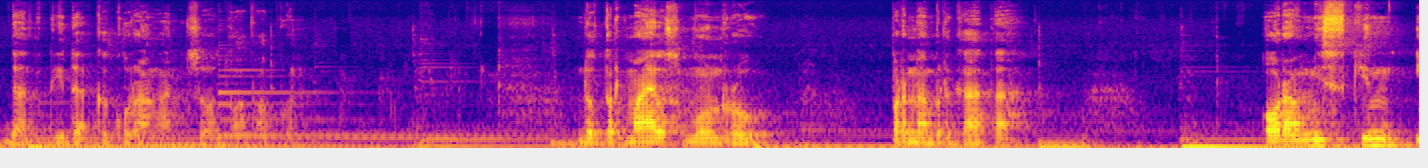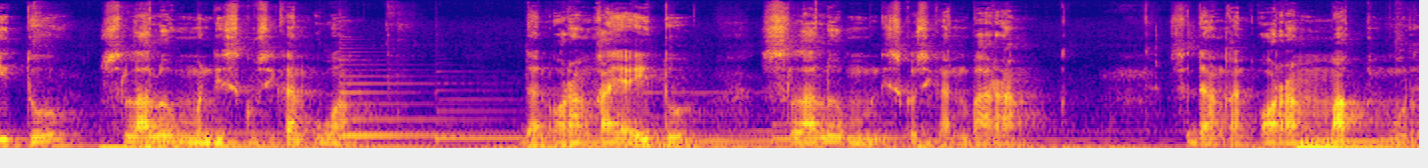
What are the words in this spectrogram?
dan tidak kekurangan suatu apa pun. Dr. Miles Monroe pernah berkata, "Orang miskin itu selalu mendiskusikan uang, dan orang kaya itu selalu mendiskusikan barang." Sedangkan orang makmur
